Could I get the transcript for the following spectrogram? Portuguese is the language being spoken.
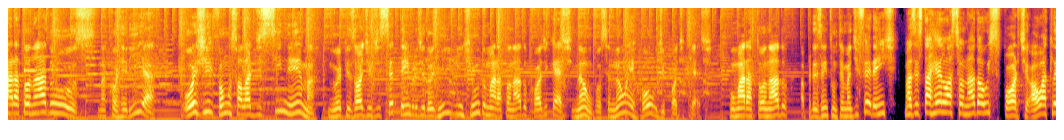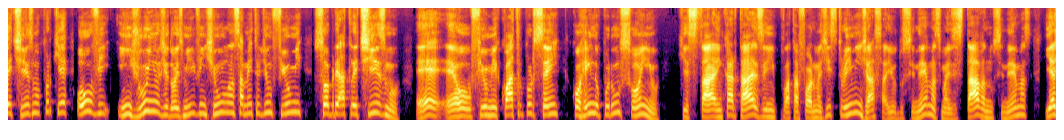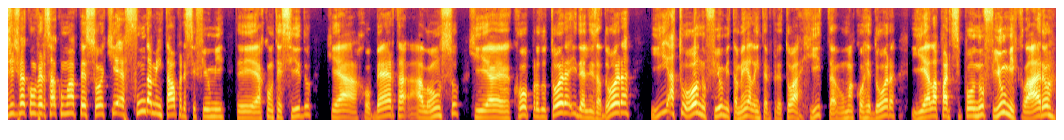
maratonados na correria? Hoje vamos falar de cinema no episódio de setembro de 2021 do Maratonado Podcast. Não, você não errou de podcast. O Maratonado apresenta um tema diferente, mas está relacionado ao esporte, ao atletismo, porque houve em junho de 2021 o lançamento de um filme sobre atletismo. É, é o filme 4 por 100, Correndo por um Sonho, que está em cartaz em plataformas de streaming, já saiu dos cinemas, mas estava nos cinemas. E a gente vai conversar com uma pessoa que é fundamental para esse filme ter acontecido, que é a Roberta Alonso, que é co-produtora, idealizadora e atuou no filme também. Ela interpretou a Rita, uma corredora, e ela participou no filme, claro,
